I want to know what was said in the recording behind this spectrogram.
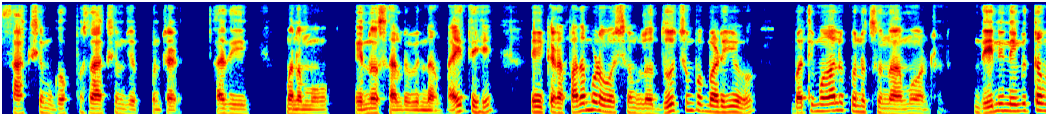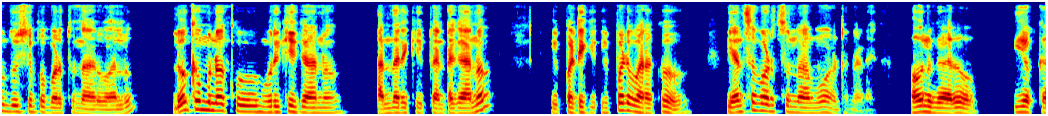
సాక్ష్యం గొప్ప సాక్ష్యం చెప్పుకుంటాడు. అది మనము ఎన్నోసార్లు విన్నాం. అయితే ఇక్కడ పదమూడవ వర్షంలో దూచింపబడి బతిమాలు కొనుచున్నాము అంటాడు. దేని నిమిత్తం దూషింపబడుతున్నారు వాళ్ళు? లోకమునకు మురికిగాను అందరికీ పెంటగాను ఇప్పటికి ఇప్పటి వరకు ఎంచబడుతున్నాము అంటున్నాడు ఆయన. పౌలు గారు ఈ యొక్క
